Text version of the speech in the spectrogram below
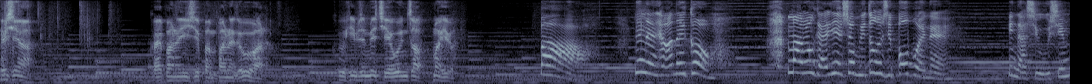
翕啥？该办的仪式办办了就好啊啦。去翕什么结婚照？莫翕啊！爸，你哪通安尼讲？妈拢把你的相片当作是宝贝呢。你若是有心，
